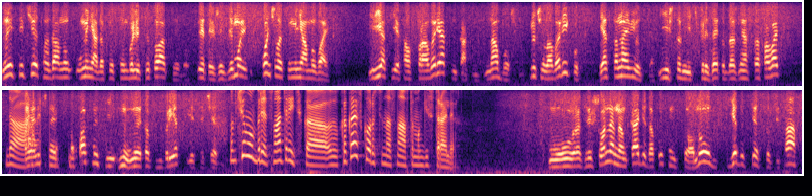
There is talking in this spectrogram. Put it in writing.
Ну, если честно, да, ну, у меня, допустим, были ситуации, вот, этой же зимой кончилась у меня омывайка. И я съехал в правый ряд, ну как, на обочину, включил аварийку и остановился. И что мне теперь за это должны оштрафовать? Да. Моя личная безопасность, ну, ну это бред, если честно. Ну почему бред? Смотрите-ка, какая скорость у нас на автомагистрали? Ну, разрешенная на МКАДе, допустим, все. Ну, едут все 115.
